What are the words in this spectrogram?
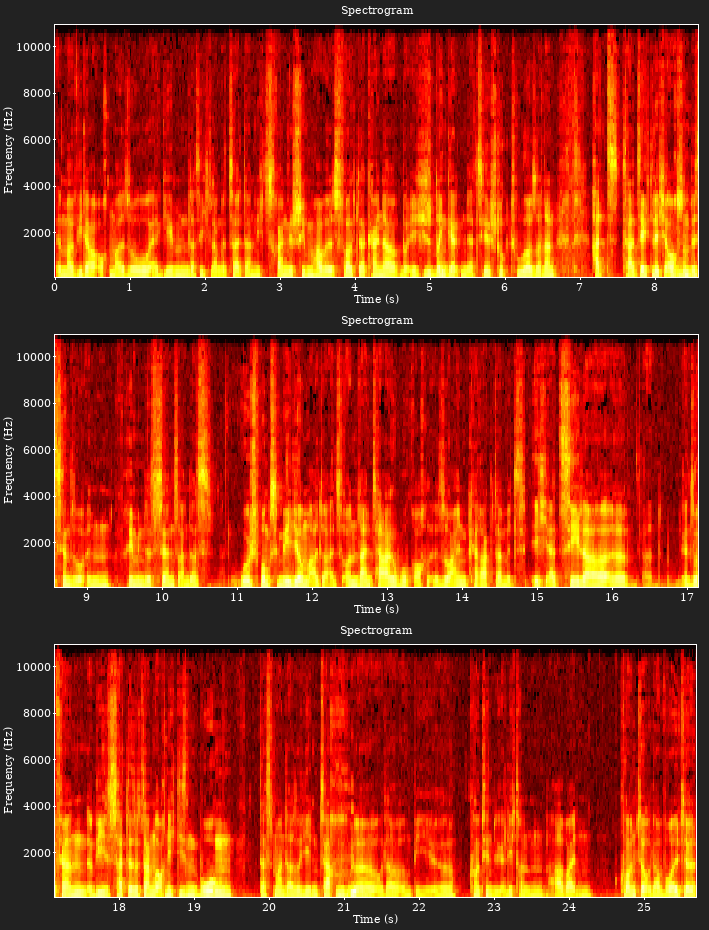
immer wieder auch mal so ergeben, dass ich lange Zeit da nichts reingeschrieben habe. Es folgt ja keiner wirklich mhm. stringenten Erzählstruktur, sondern hat tatsächlich auch mhm. so ein bisschen so in Reminiszenz an das Ursprungsmedium, also als Online-Tagebuch, auch so einen Charakter mit Ich-Erzähler. Äh, insofern, wie es hatte sozusagen auch nicht diesen Bogen, dass man da so jeden Tag mhm. äh, oder irgendwie äh, kontinuierlich dran arbeiten konnte oder wollte.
